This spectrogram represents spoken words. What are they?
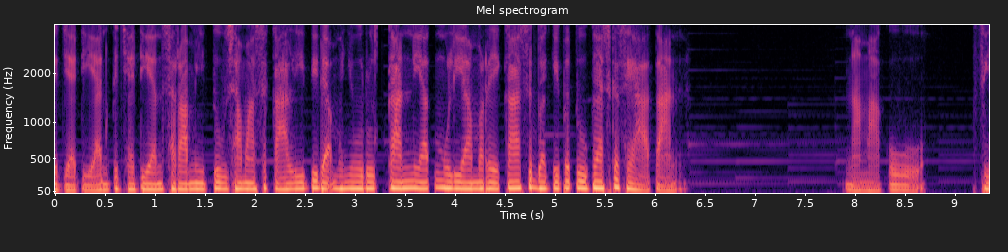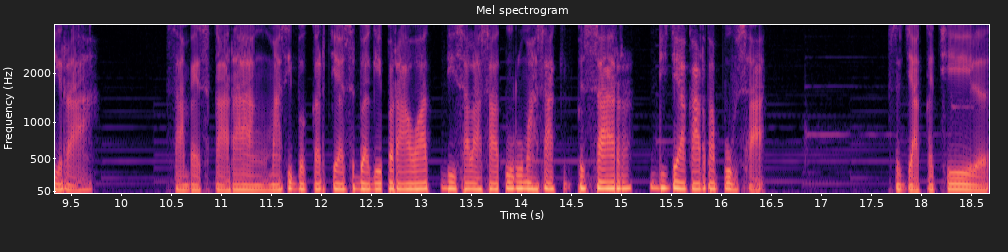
kejadian-kejadian seram itu sama sekali tidak menyurutkan niat mulia mereka sebagai petugas kesehatan. Namaku Vira. Sampai sekarang masih bekerja sebagai perawat di salah satu rumah sakit besar di Jakarta Pusat. Sejak kecil,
